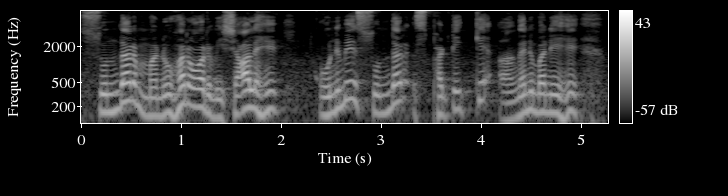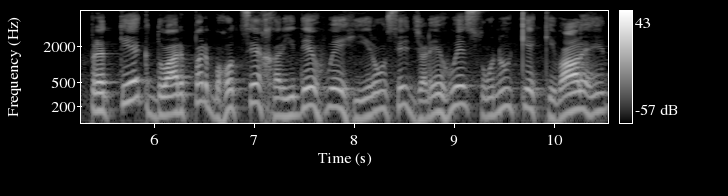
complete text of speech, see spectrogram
सुंदर, मनोहर और विशाल हैं। उनमें सुंदर स्फटिक के आँगन बने हैं। प्रत्येक द्वार पर बहुत से खरीदे हुए हीरों से जड़े हुए सोनों के किवाड़ हैं।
